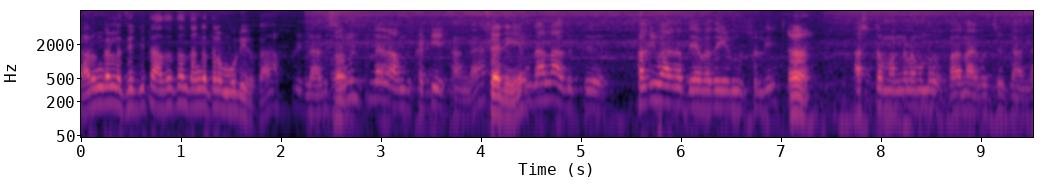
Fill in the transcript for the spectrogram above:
கருங்கல்ல செஞ்சுட்டு அதை தான் தங்கத்தில் மூடி இருக்கா அப்படி இல்லை. அது சிமெண்ட்டில் அவங்க கட்டியிருக்காங்க. சரி. இருந்தாலும் அதுக்கு பரிவார தேவதைன்னு சொல்லி அஷ்டமங்கலம்னு ஒரு பதினாறு வச்சுருக்காங்க.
